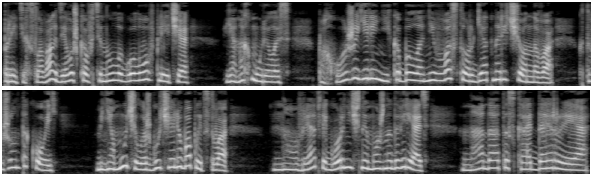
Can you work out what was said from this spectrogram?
При этих словах девушка втянула голову в плечи. Я нахмурилась. Похоже, Еленика была не в восторге от нареченного. Кто же он такой? Меня мучило жгучее любопытство. Но вряд ли горничной можно доверять. Надо отыскать Дайрея.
